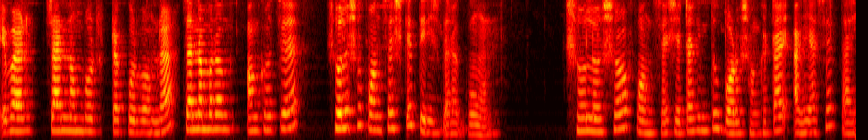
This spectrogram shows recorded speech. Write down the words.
এবার চার নম্বরটা করব আমরা। চার নম্বর অঙ্ক হচ্ছে ষোলোশো পঞ্চাশকে তিরিশ দ্বারা গুণ। ষোলোশো পঞ্চাশ, এটা কিন্তু বড় সংখ্যাটাই আগে আছে, তাই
